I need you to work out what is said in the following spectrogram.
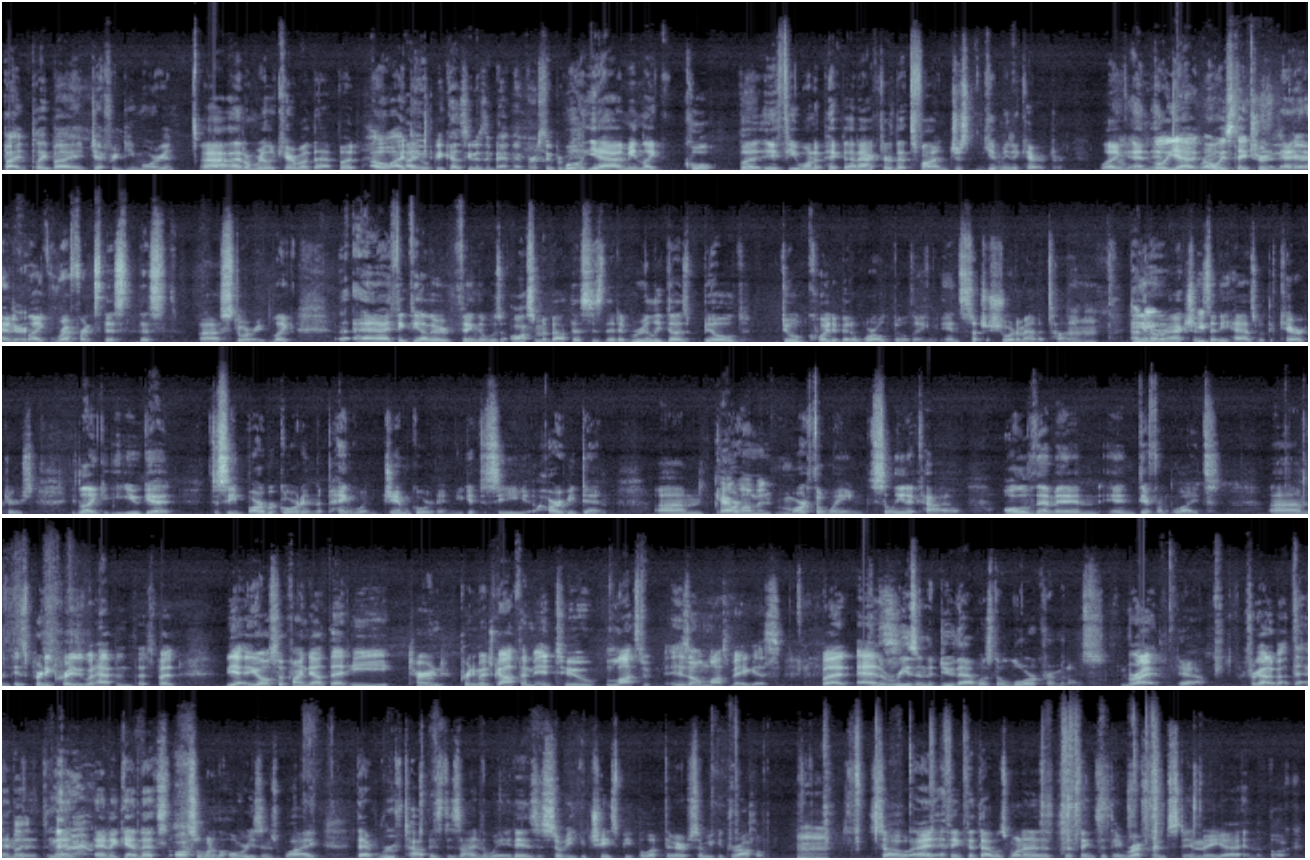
by played by Jeffrey D. Morgan. Uh, I don't really care about that, but Oh, I do I- because he was in Batman vs Superman. well, yeah, I mean, like, cool. But if you want to pick that actor, that's fine. Just give me the character, like, and well, and do yeah, right. always stay true to the and, character. and like reference this this uh, story. Like, uh, and I think the other thing that was awesome about this is that it really does build do quite a bit of world building in such a short amount of time. Mhm. The I mean, interactions he- that he has with the characters, like you get to see Barbara Gordon, the Penguin, Jim Gordon. You get to see Harvey Dent, um, Mar- Catwoman. Martha Wayne, Selina Kyle, all of them in in different lights. Um, it's pretty crazy what happened to this, but yeah, you also find out that he turned pretty much Gotham into Las his own Las Vegas. But as and the reason to do that was to lure criminals. right, Yeah. Forgot about that. and, but and and again, that's also one of the whole reasons why that rooftop is designed the way it is, is so he could chase people up there, so he could drop them. Mhm. So I, I think that that was one of the things that they referenced in the uh, in the book.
